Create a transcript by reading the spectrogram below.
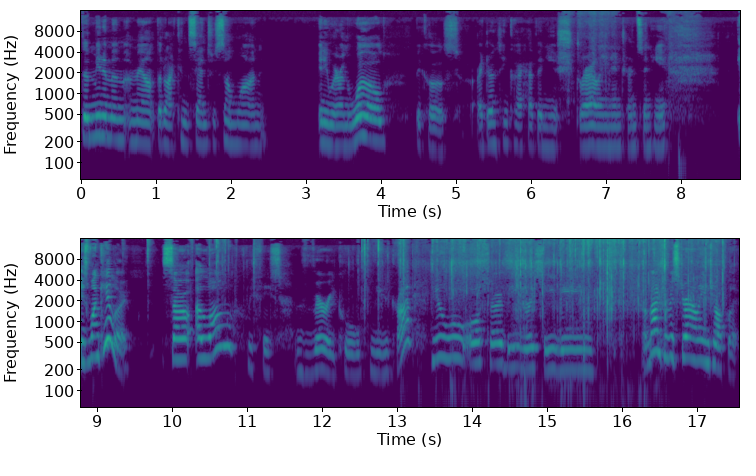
the minimum amount that I can send to someone anywhere in the world, because I don't think I have any Australian entrants in here, is one kilo. So along with this very cool new card, you will also be receiving a bunch of Australian chocolate.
